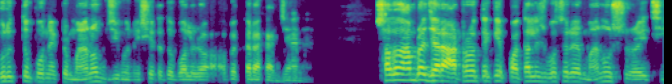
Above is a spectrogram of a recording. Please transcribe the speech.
গুরুত্বপূর্ণ একটা মানব জীবনে, সেটা তো বলে অপেক্ষা রাখা যায় না। সাধারণত আমরা যারা আঠারো থেকে পঁয়তাল্লিশ বছরের মানুষ রয়েছি,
